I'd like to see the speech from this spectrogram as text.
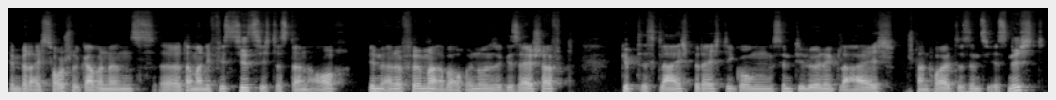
im Bereich Social Governance, äh, da manifestiert sich das dann auch in einer Firma, aber auch in unserer Gesellschaft. Gibt es Gleichberechtigung? Sind die Löhne gleich? Stand heute sind sie es nicht.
